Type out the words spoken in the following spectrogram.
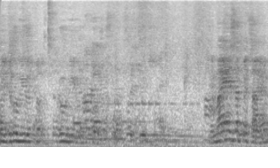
Ну, другий, то- другий. Немає запитань?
